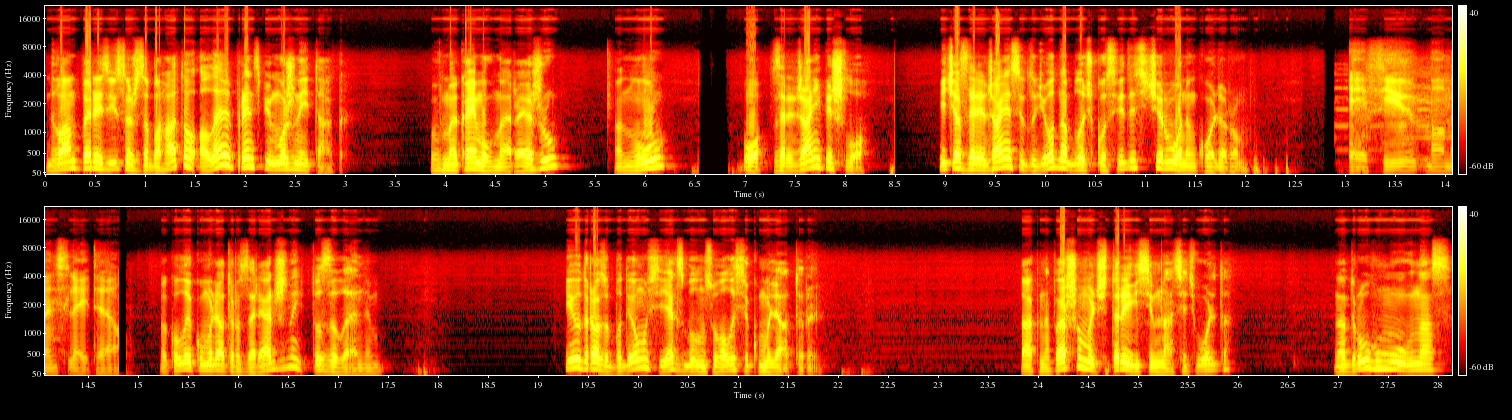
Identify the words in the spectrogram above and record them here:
2 А, звісно ж, забагато, але в принципі можна і так. Вмикаємо в мережу. Ану. О, заряджання пішло. Під час заряджання світлодіодна блочко світиться червоним кольором. A few moments later. А коли акумулятор заряджений, то зеленим. І одразу подивимося, як збалансувалися акумулятори. Так, на першому 4,18 вольта. На другому у нас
